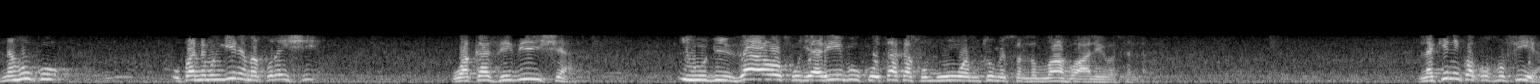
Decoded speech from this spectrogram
Na huku upande mwingine makureishi wakazidisha juhudi zao kujaribu kutaka kumuua mtume sallallahu alaihi wasallam. Lakini kwa kuhofia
